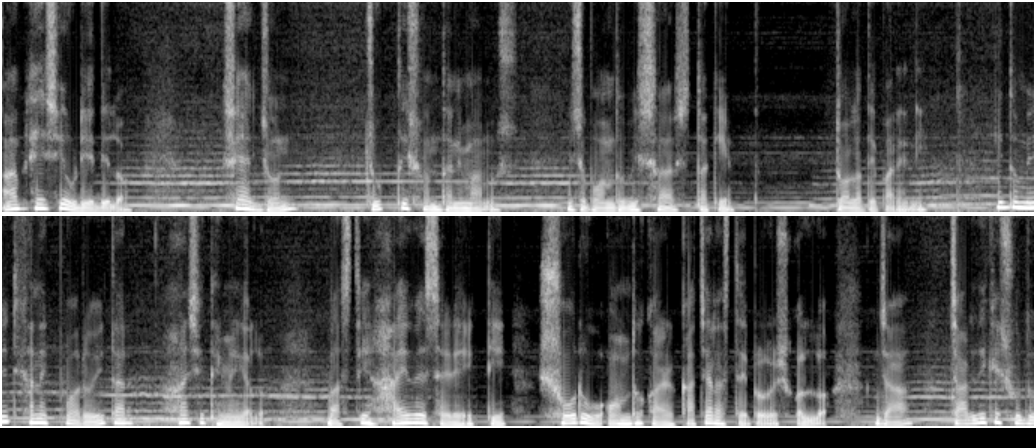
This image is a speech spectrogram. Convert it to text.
আবির হেসে উড়িয়ে দিল, সে একজন চুক্তি সন্তানী মানুষ। এসব অন্ধবিশ্বাস তাকে টলাতে পারেনি। কিন্তু মিনিট খানেক পরই তার হাসি থেমে গেল। বাসটি হাইওয়ে সাইডে একটি সরু অন্ধকার কাঁচা রাস্তায় প্রবেশ করল, যা চারিদিকে শুধু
